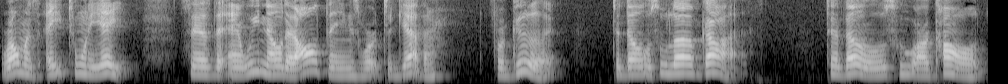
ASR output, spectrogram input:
Romans 8:28 says that and we know that all things work together for good to those who love God, to those who are called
